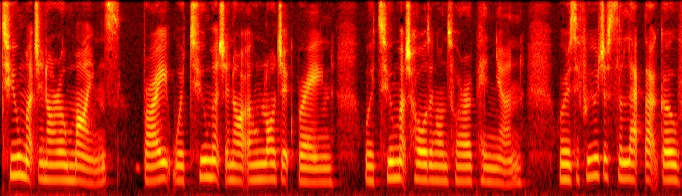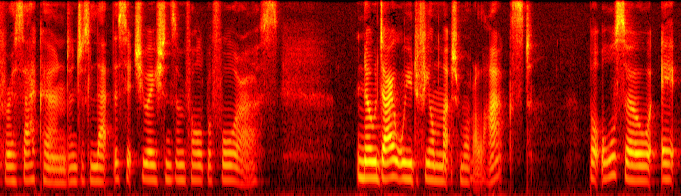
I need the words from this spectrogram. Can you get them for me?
too much in our own minds, right? We're too much in our own logic brain. We're too much holding on to our opinion. Whereas if we were just to let that go for a second and just let the situations unfold before us, no doubt we'd feel much more relaxed. But also, it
